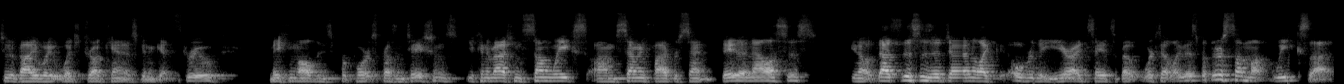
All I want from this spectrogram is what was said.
to evaluate which drug candidate is going to get through, making all these reports presentations. You can imagine some weeks um 75% data analysis. You know, that's this is a general like over the year, I'd say it's about works out like this, but there's some weeks that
